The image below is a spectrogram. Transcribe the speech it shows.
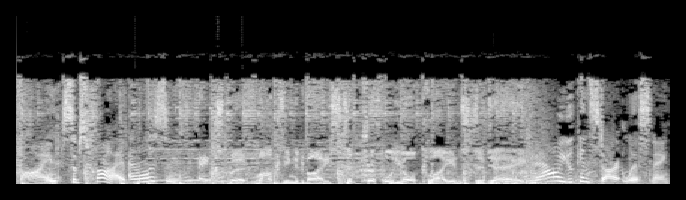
Find, subscribe, and listen. Expert marketing advice to triple your clients today. Now you can start listening.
